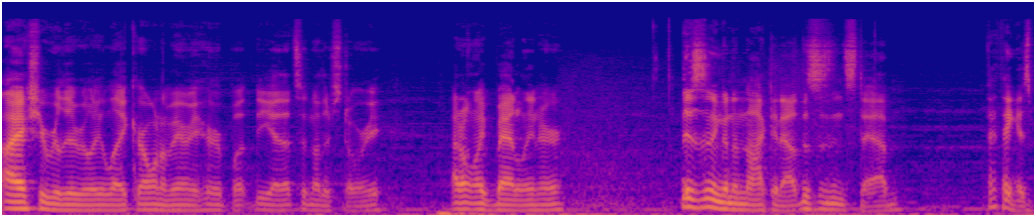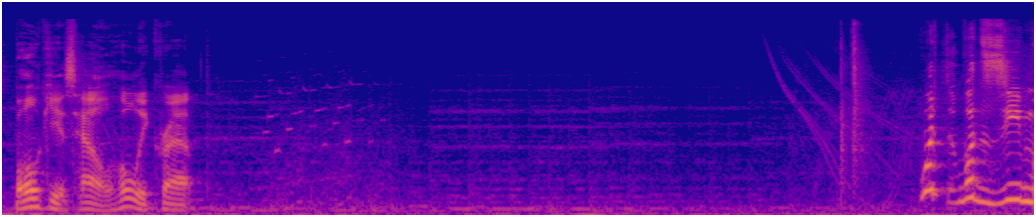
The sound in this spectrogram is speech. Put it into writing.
I actually really, really like her. I want to marry her, but yeah, that's another story. I don't like battling her. This isn't going to knock it out. This isn't stab. That thing is bulky as hell. Holy crap. What, what Z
